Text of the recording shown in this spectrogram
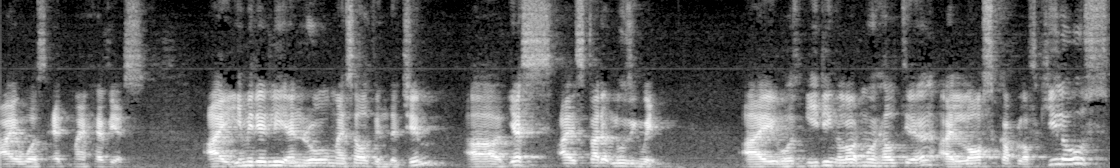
i was at my heaviest. I immediately enrolled myself in the gym uh, yes i started losing weight i was eating a lot more healthier i lost a couple of kilos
